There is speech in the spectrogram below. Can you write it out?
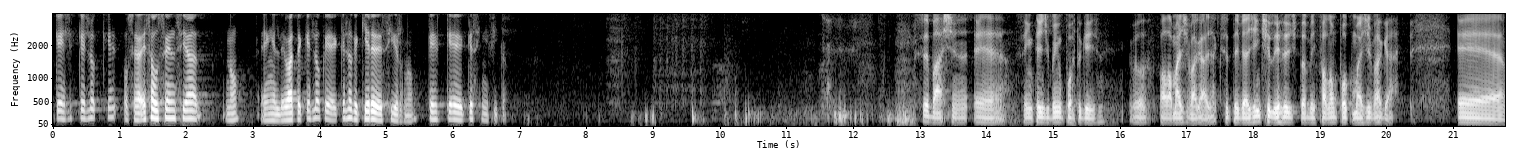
¿Qué, qué es lo que, o sea, esa ausencia ¿no? en el debate, ¿qué es lo que, qué es lo que quiere decir? ¿no? ¿Qué, qué, qué significa? Sebastião, é, você entende bem o português, né? Vou falar mais devagar, já que você teve a gentileza de também falar um pouco mais devagar. É,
